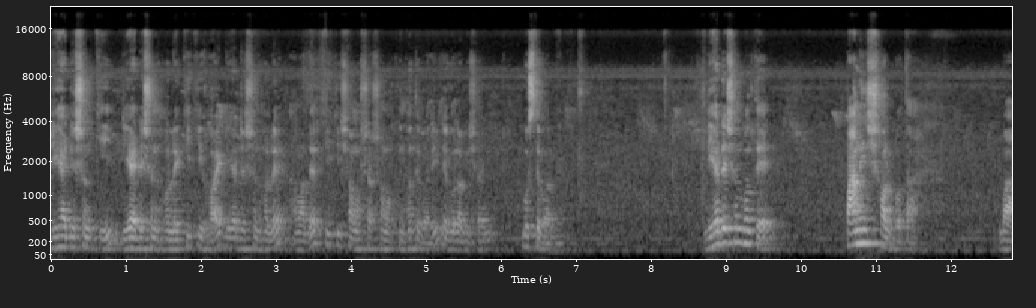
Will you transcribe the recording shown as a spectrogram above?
ডিহাইড্রেশন কি ডিহাইড্রেশন হলে কি কি হয় ডিহাইড্রেশন হলে আমাদের কি কি সমস্যার সম্মুখীন হতে পারি, এগুলো বিষয় বুঝতে পারবেন। ডিহাইড্রেশন বলতে পানির স্বল্পতা বা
